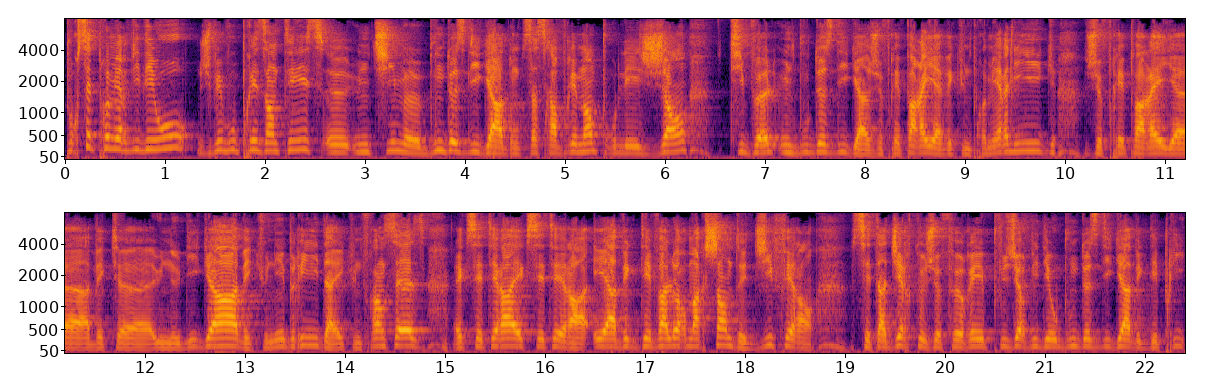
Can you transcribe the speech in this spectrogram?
pour cette première vidéo, je vais vous présenter euh, une team Bundesliga. Donc ça sera vraiment pour les gens qui veulent une Bundesliga. Je ferai pareil avec une première ligue, je ferai pareil euh, avec euh, une Liga, avec une hybride, avec une française, etc., etc. Et avec des valeurs marchandes différentes. C'est-à-dire que je ferai plusieurs vidéos Bundesliga avec des prix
